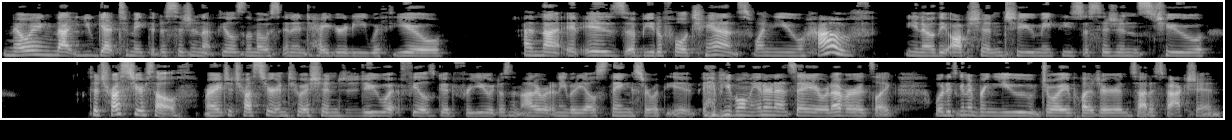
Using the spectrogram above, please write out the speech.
knowing that you get to make the decision that feels the most in integrity with you and that it is a beautiful chance when you have, you know, the option to make these decisions to to trust yourself, right? To trust your intuition, to do what feels good for you. It doesn't matter what anybody else thinks or what the people on the internet say or whatever. It's like what is going to bring you joy, pleasure, and satisfaction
